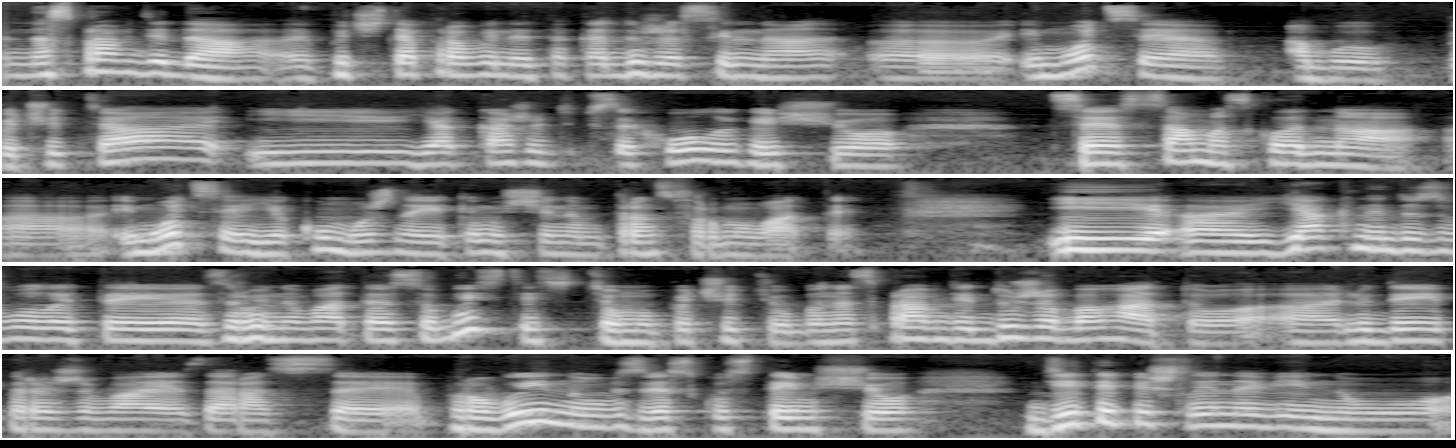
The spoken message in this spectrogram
Насправді, да, почуття провини така дуже сильна е, емоція або почуття, і як кажуть психологи, що це сама складна е, емоція, яку можна якимось чином трансформувати. І е, як не дозволити зруйнувати особистість цьому почуттю, бо насправді дуже багато е, людей переживає зараз е, провину в зв'язку з тим, що діти пішли на війну,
